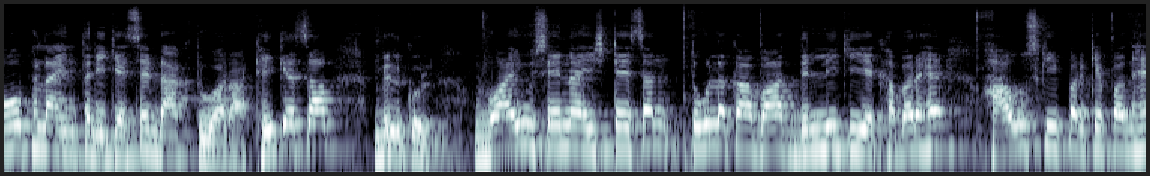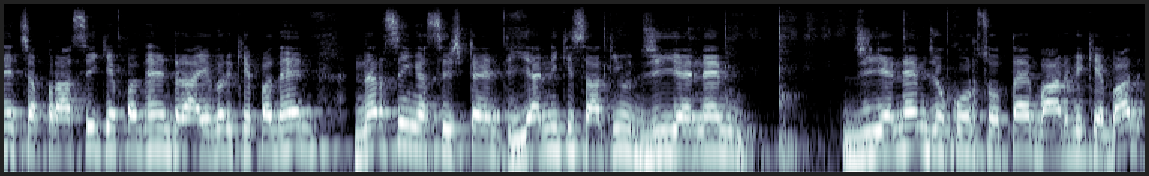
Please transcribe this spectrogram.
ऑफलाइन तरीके से डाक द्वारा। ठीक है साहब? बिल्कुल। वायुसेना स्टेशन, तुगलकाबाद, दिल्ली की ये खबर है। हाउस कीपर के पद हैं, चपरासी के पद हैं, ड्राइवर के पद हैं, नर्सिंग असिस्टेंट। यानी कि साथियों जीएनएम जीएनएम जो कोर्स होता है बारहवीं के बाद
